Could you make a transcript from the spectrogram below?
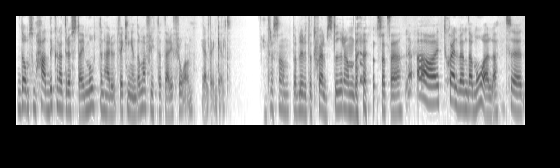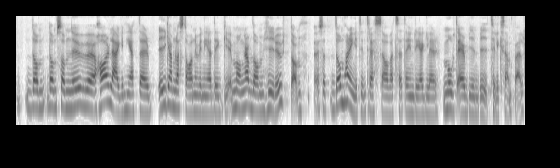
de som hade kunnat rösta emot den här utvecklingen, de har flyttat därifrån helt enkelt. Intressant. Det har blivit ett självstyrande, så att säga. Ja, ett självändamål. Att eh, de, de som nu har lägenheter i Gamla stan i Venedig, många av dem hyr ut dem. Så de har inget intresse av att sätta in regler mot Airbnb till exempel.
